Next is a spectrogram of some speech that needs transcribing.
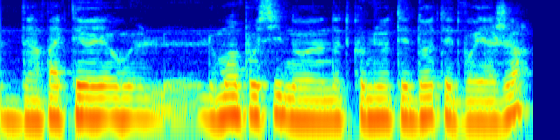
d'impacter le, moins possible notre communauté d'hôtes et de voyageurs.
